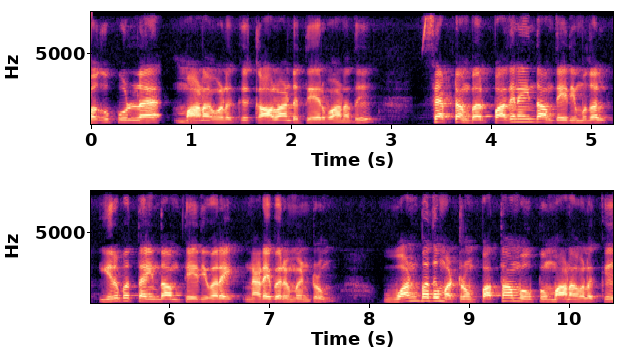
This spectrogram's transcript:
வகுப்புள்ள மாணவர்களுக்கு காலாண்டு தேர்வானது. செப்டம்பர் பதினைந்தாம் தேதி முதல் இருபத்தைந்தாம் தேதி வரை நடைபெறும் என்றும் ஒன்பது மற்றும் பத்தாம் வகுப்பு மாணவர்களுக்கு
